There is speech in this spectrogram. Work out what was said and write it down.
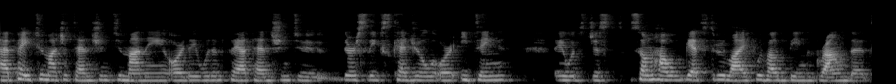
uh, pay too much attention to money or they wouldn't pay attention to their sleep schedule or eating. They would just somehow get through life without being grounded.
